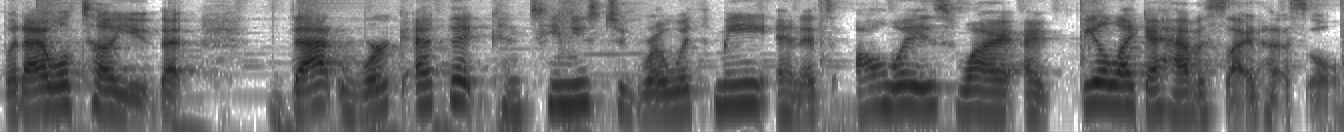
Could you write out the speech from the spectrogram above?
But I will tell you that that work ethic continues to grow with me, and it's always why I feel like I have a side hustle.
